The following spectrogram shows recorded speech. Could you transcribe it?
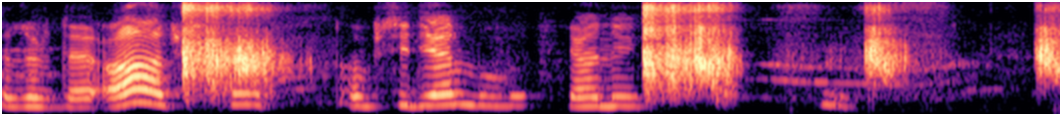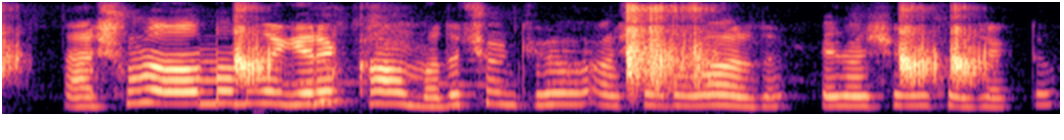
Özür dilerim. Aa şu obsidyen buldu. Yani yani şunu almamıza gerek kalmadı çünkü aşağıda vardı. En aşağıya koyacaktım.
